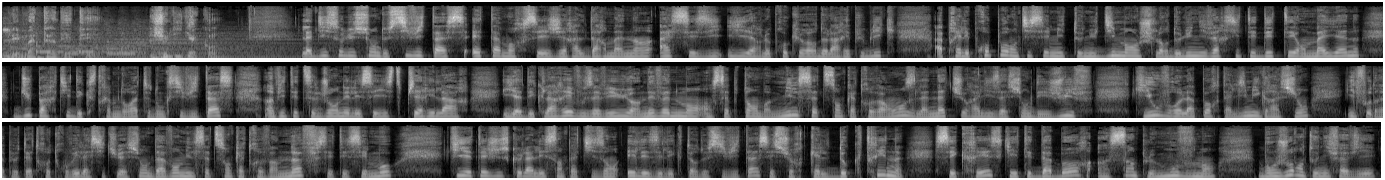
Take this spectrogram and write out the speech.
Les matins d'été. Julie Gacon. La dissolution de Civitas est amorcée. Gérald Darmanin a saisi hier le procureur de la République après les propos antisémites tenus dimanche lors de l'université d'été en Mayenne du parti d'extrême droite, donc Civitas. Invité de cette journée, l'essayiste Pierre Hillard y a déclaré Vous avez eu un événement en septembre 1791, la naturalisation des Juifs qui ouvre la porte à l'immigration. Il faudrait peut-être retrouver la situation d'avant 1789. C'était ces mots qui étaient jusque les sympathisants et les électeurs de Civitas et sur quelle doctrine s'est créé ce qui était d'abord un simple mouvement. Bonjour Anthony Favier.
